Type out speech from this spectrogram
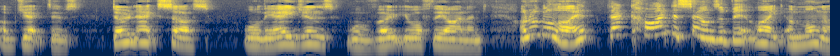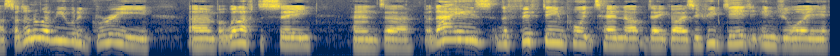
objectives. Don't act sus or the agents will vote you off the island. I'm not gonna lie, that kind of sounds a bit like Among Us. I don't know whether you would agree, um, but we'll have to see. And uh, but that is the 15.10 update, guys. If you did enjoy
